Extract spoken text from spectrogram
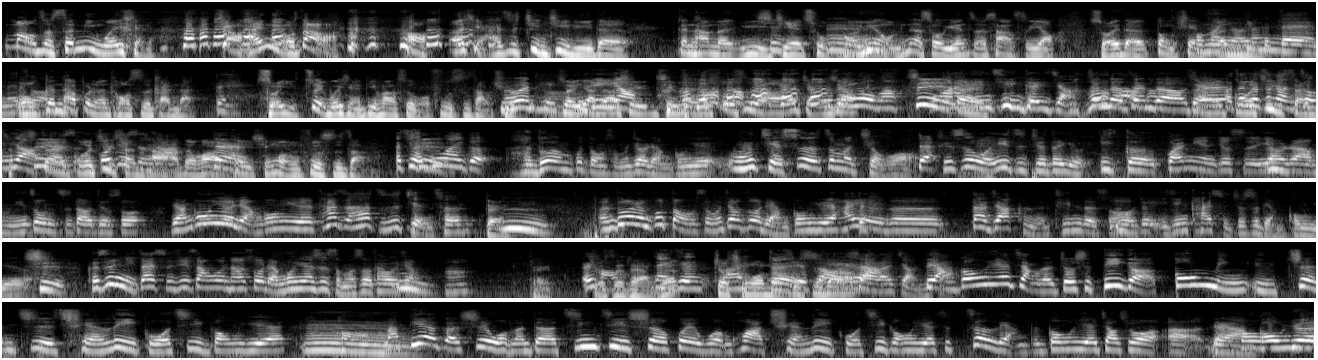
冒着生命危险的，他脚还扭到啊，好，而且还是近距离的。跟他们予以接触，因为我们那时候原则上是要所谓的动线分离，对，没错，我跟他不能同时感染，对，所以最危险的地方是我副市长去，没问题，所以要不要请请我们副市长来讲一下？有吗？是，我还年轻可以讲，真的真的，我觉得 这个很重要。在国际审查。的话，可以请我们副市长。而且另外一个，很多人不懂什么叫两公约，我们解释了这么久哦，对，其实我一直觉得有一个观念，就是要让民众知道，就是说两公约两公约，它只它只是简称，对，嗯。很多人不懂什么叫做两公约，还有呢大家可能听的时候就已经开始就是两公约了。是，可是你在实际上问他说两公约是什么时候，他会讲啊。对，哎，就是这样。那天就请我们介绍一下来讲。两公约讲的就是第一个《公民与政治权利国际公约》，嗯，好。那第二个是我们的《经济社会文化权利国际公约》，是这两个公约叫做呃两公约，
